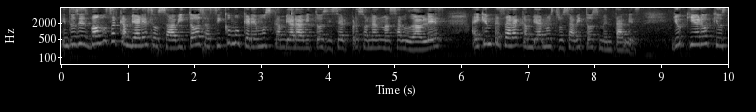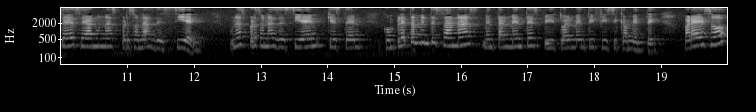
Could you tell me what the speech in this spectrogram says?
Entonces vamos a cambiar esos hábitos, así como queremos cambiar hábitos y ser personas más saludables, hay que empezar a cambiar nuestros hábitos mentales. Yo quiero que ustedes sean unas personas de 100, unas personas de 100 que estén completamente sanas mentalmente, espiritualmente y físicamente. Para eso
